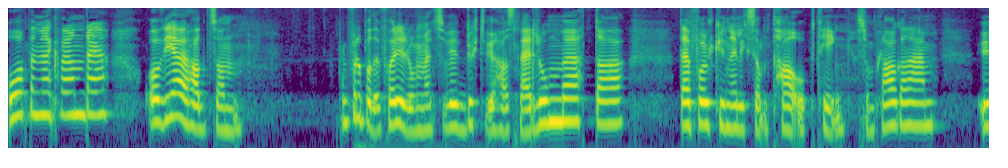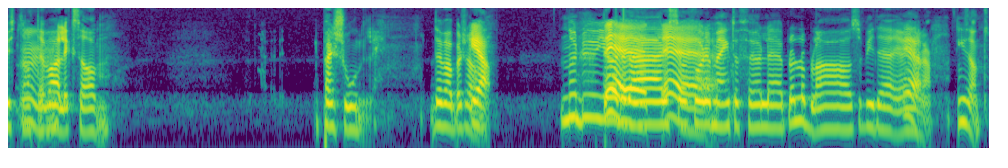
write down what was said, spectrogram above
åpen med hverandre. Og vi har hatt sånn hvert fall på det forrige rommet så vi brukte vi å ha sånne rommøter der folk kunne liksom ta opp ting som plaga dem, uten at det Mm. var liksom personlig. Det var bare sånn Ja. Når du gjør det, der, så får det meg til å føle bla, bla, bla, og så blir det ja, ja. Ikke sant?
